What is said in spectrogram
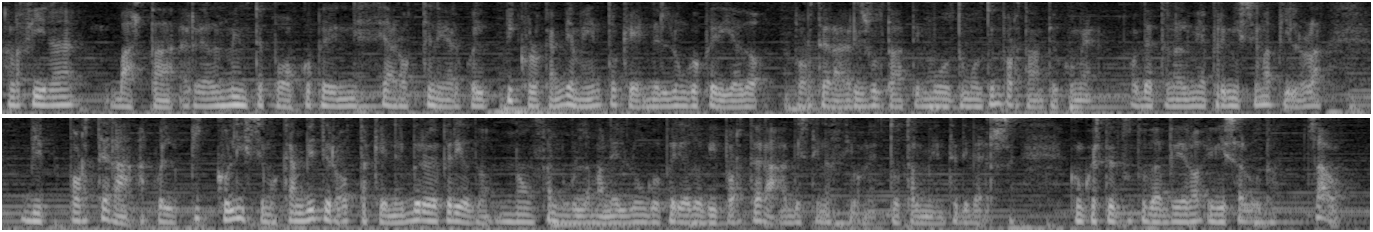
Alla fine basta realmente poco per iniziare a ottenere quel piccolo cambiamento che nel lungo periodo porterà risultati molto molto importanti come ho detto nella mia primissima pillola vi porterà a quel piccolissimo cambio di rotta che nel breve periodo non fa nulla ma nel lungo periodo vi porterà a destinazioni totalmente diverse. Con questo è tutto davvero e vi saluto. Ciao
